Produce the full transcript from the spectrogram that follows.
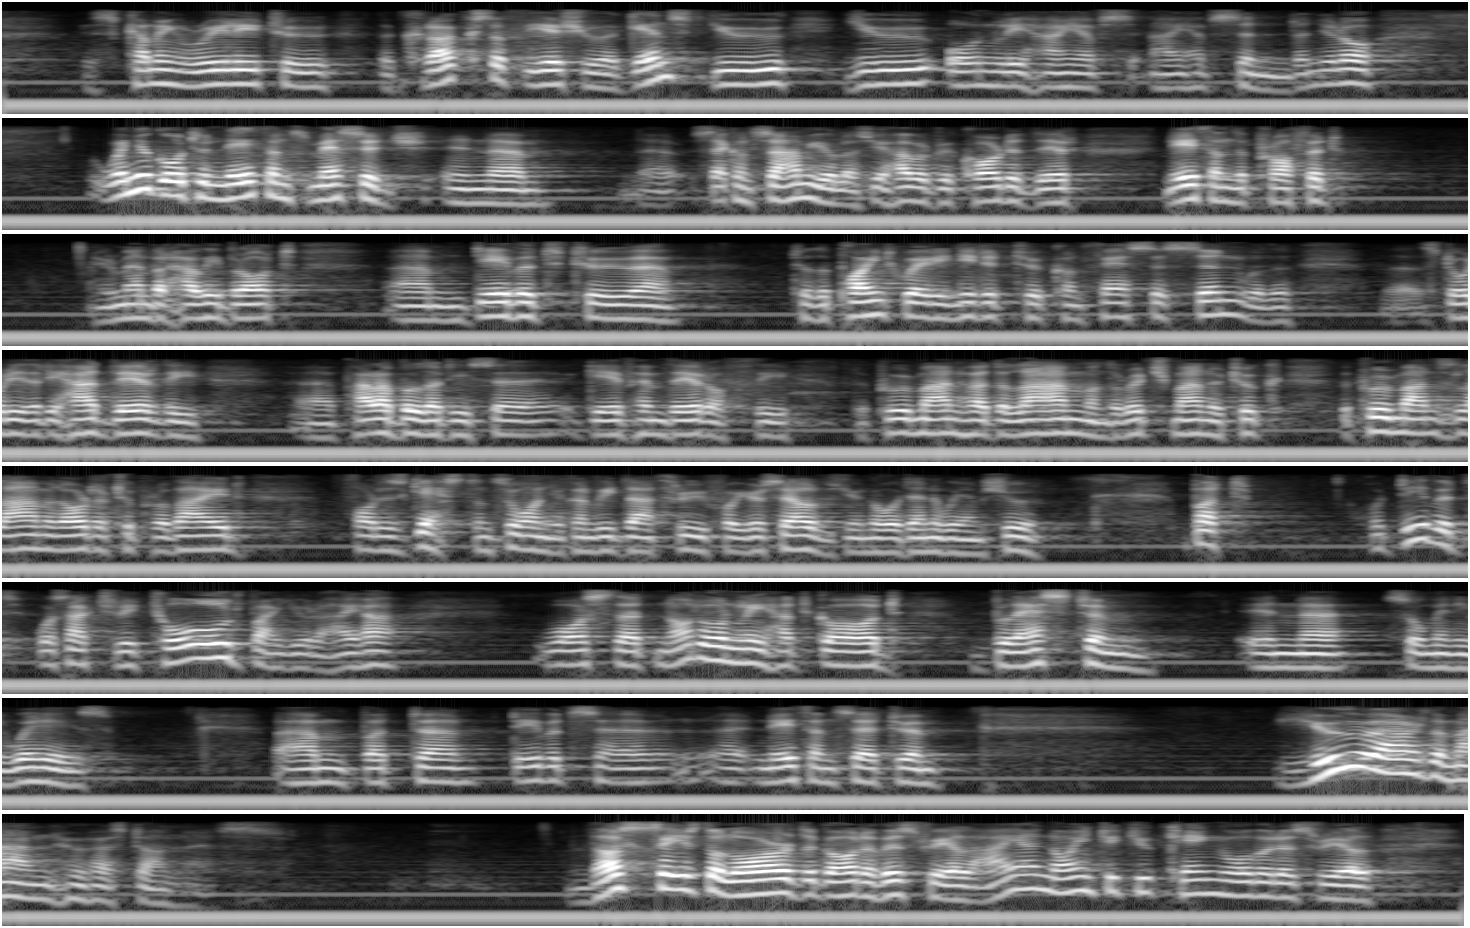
is coming really to the crux of the issue against you, you only I have, I have sinned. And you know, when you go to Nathan's message in um, uh, 2 Samuel, as you have it recorded there, Nathan the prophet, you remember how he brought um, David to, uh, to the point where he needed to confess his sin with a the story that he had there, the uh, parable that he uh, gave him there of the, the poor man who had the lamb and the rich man who took the poor man's lamb in order to provide for his guest and so on. You can read that through for yourselves. You know it anyway, I'm sure. But what David was actually told by Uriah was that not only had God blessed him in uh, so many ways, um, but uh, David, uh, Nathan said to him, you are the man who has done this. Thus says the Lord, the God of Israel I anointed you king over Israel,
